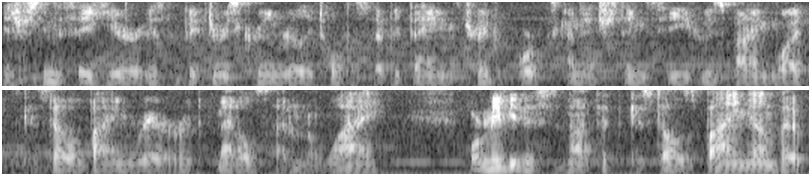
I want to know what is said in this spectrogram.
interesting to say here. I guess the victory screen really told us everything. The trade report was kind of interesting to see who's buying what. Costello buying rare earth metals. I don't know why. Or maybe this is not that Costello's buying them, but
